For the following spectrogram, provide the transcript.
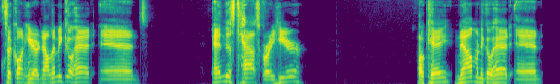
click on here. Now let me go ahead and end this task right here. Okay, now I'm going to go ahead and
